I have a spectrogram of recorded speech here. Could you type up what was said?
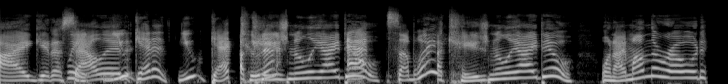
I get a Wait, salad. You get it. You get tuna Occasionally I do. at Subway. Occasionally I do. When I'm on the road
